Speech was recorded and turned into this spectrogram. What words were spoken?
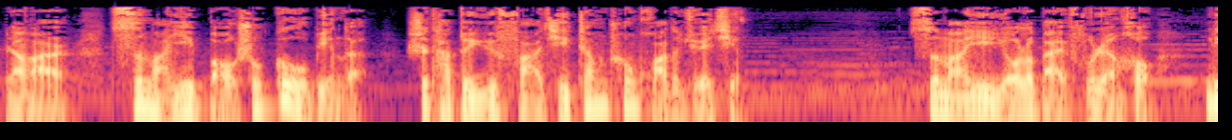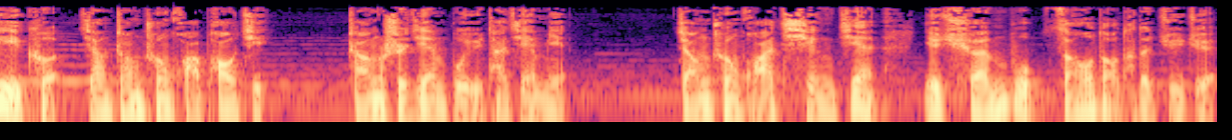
然而，司马懿饱受诟病的是他对于发妻张春华的绝情。司马懿有了百夫人后，立刻将张春华抛弃，长时间不与他见面。张春华请见也全部遭到他的拒绝。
